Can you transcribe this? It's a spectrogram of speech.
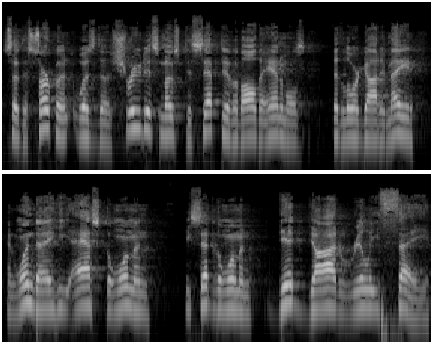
so the serpent was the shrewdest, most deceptive of all the animals that the Lord God had made. And one day he asked the woman, he said to the woman, Did God really say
